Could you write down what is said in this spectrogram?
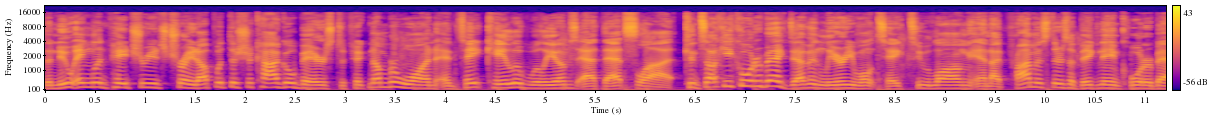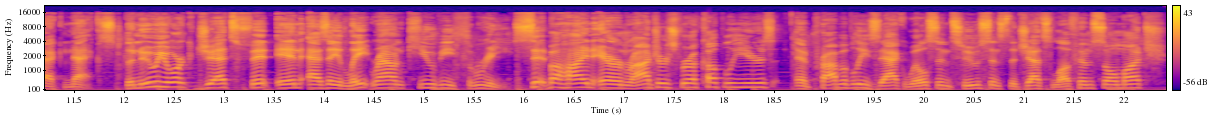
the New England Patriots trade up with the Chicago Bears to pick number one and take Caleb Williams at that slot. Kentucky quarterback Devin Leary won't take too long, and I promise there's a big name quarterback next. The New York Jets fit in as a late round QB3. Sit behind Aaron Rodgers for a couple years, and probably Zach Wilson too, since the Jets love him so much.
